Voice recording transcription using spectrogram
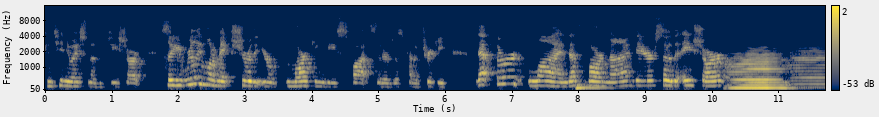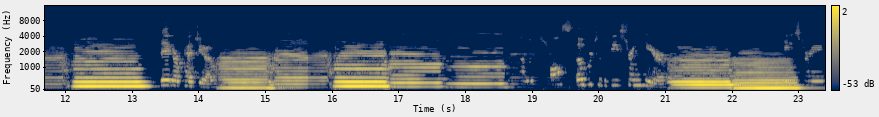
continuation of the G sharp. So you really want to make sure that you're marking these spots that are just kind of tricky. That third line, that's bar nine there. So the A sharp, big arpeggio. Over to the B string here. Mm-hmm. E string.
